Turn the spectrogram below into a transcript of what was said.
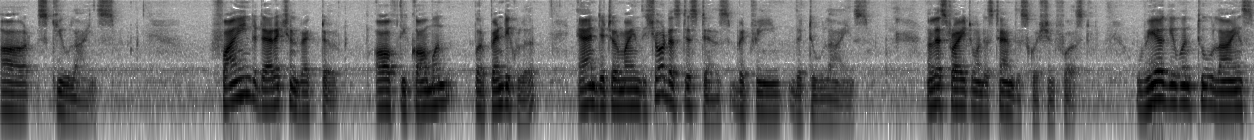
are skew lines. Find the direction vector of the common perpendicular and determine the shortest distance between the two lines. Now let's try to understand this question first. We are given two lines,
